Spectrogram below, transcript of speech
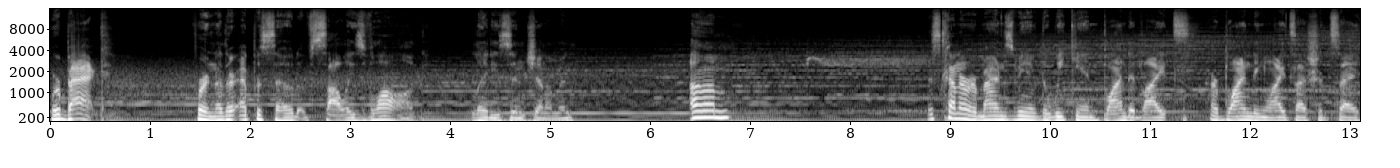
We're back for another episode of Solly's Vlog, ladies and gentlemen. Um, this kind of reminds me of the Weeknd blinded lights, or blinding lights, I should say.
